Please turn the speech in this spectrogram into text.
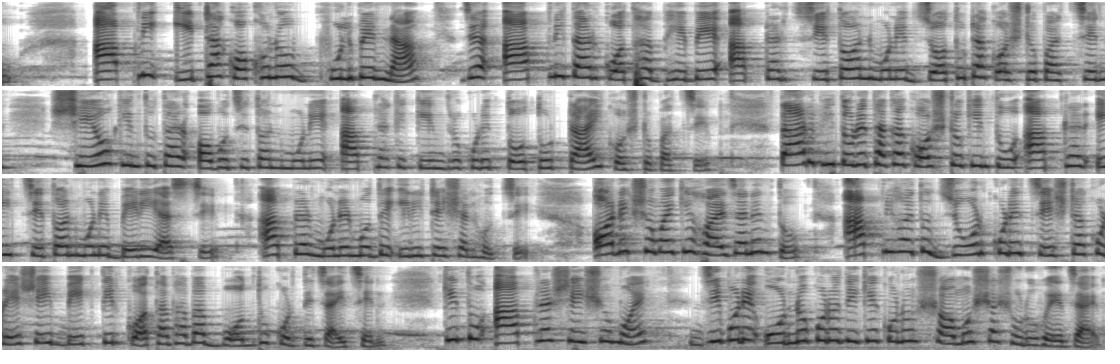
আপনি এটা কখনো ভুলবেন না যে আপনি তার কথা ভেবে আপনার চেতন মনে যতটা কষ্ট পাচ্ছেন, সেও কিন্তু তার অবচেতন মনে আপনাকে কেন্দ্র করে ততটাই কষ্ট পাচ্ছে। তার ভিতরে থাকা কষ্ট কিন্তু আপনার এই চেতন মনে বেরিয়ে আসছে। আপনার মনের মধ্যে ইরিটেশন হচ্ছে। অনেক সময় কি হয় জানেন তো? আপনি হয়তো জোর করে চেষ্টা করে সেই ব্যক্তির কথা ভাবা বন্ধ করতে চাইছেন। কিন্তু আপনার সেই সময় জীবনে অন্য কোনো দিকে কোনো সমস্যা শুরু হয়ে যায়।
